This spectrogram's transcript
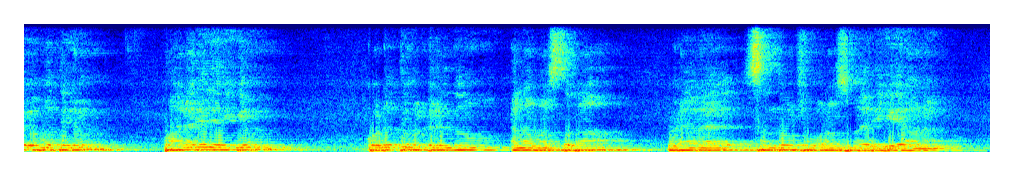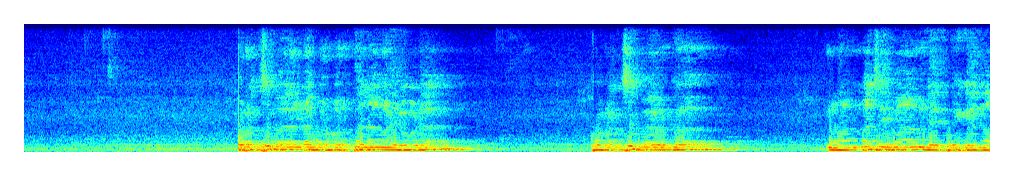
രൂപത്തിലും പലരിലേക്കും കൊടുത്തുകൊണ്ടിരുന്നു എന്ന വസ്തുത വളരെ സന്തോഷപൂർവം സ്മരിക്കുകയാണ് കുറച്ചു പേരുടെ പ്രവർത്തനങ്ങളിലൂടെ കുറച്ചു പേർക്ക് നന്മ ചെയ്യാൻ ലഭിക്കുന്ന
